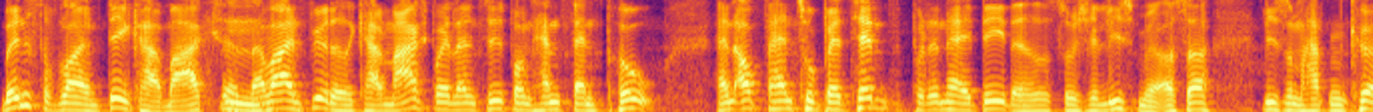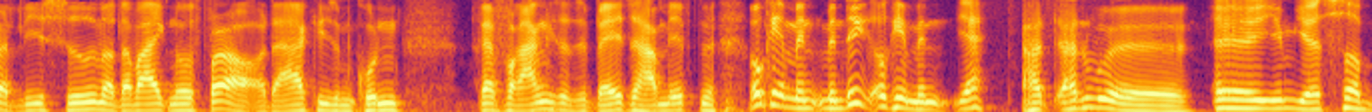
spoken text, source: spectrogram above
venstrefløjen, det er Karl Marx. Mm. Der var en fyr, der hed Karl Marx på et eller andet tidspunkt, han fandt på, han, op, han tog patent på den her idé, der hedder socialisme, og så ligesom har den kørt lige siden, og der var ikke noget før, og der er ligesom kun referencer tilbage til ham efter. Okay, men, men det, okay, men ja, har, har du... Øh... Øh, jamen ja, så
